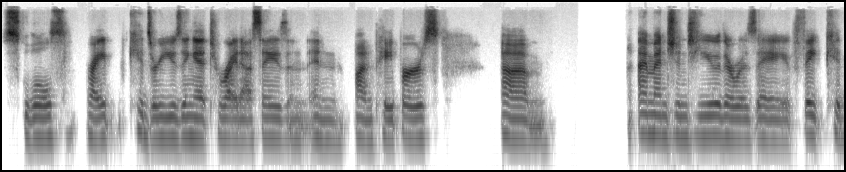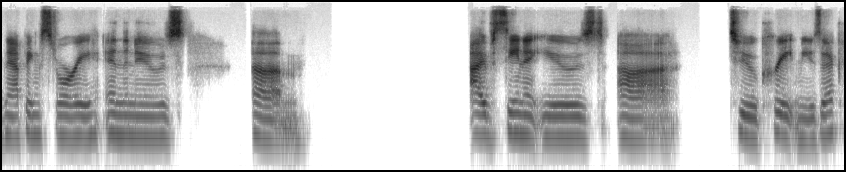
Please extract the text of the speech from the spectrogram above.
schools, right? Kids are using it to write essays and, and on papers. Um, I mentioned to you there was a fake kidnapping story in the news. Um, I've seen it used uh, to create music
